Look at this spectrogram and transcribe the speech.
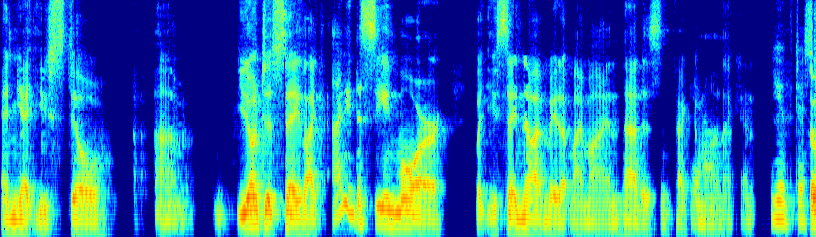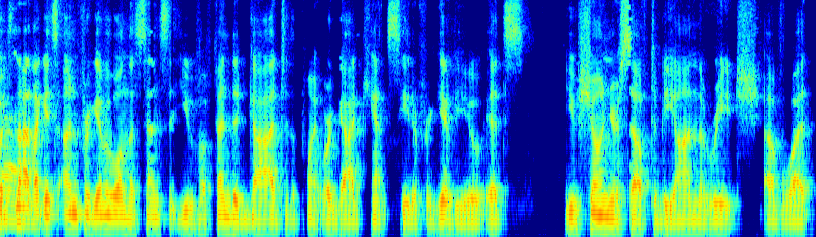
And yet you still, um, you don't just say like, I need to see more, but you say, no, I've made up my mind. That is in fact Yeah. demonic. And You've just so it's not like it's unforgivable in the sense that you've offended God to the point where God can't see to forgive you. It's you've shown yourself to be on the reach of what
